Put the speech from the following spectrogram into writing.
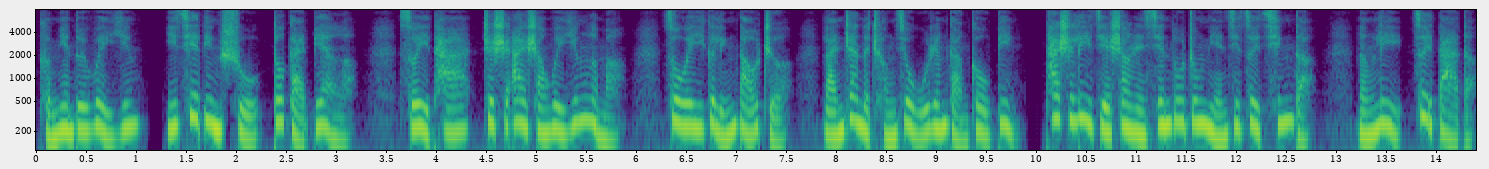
可面对魏婴，一切定数都改变了，所以他这是爱上魏婴了吗？作为一个领导者。蓝湛的成就无人敢诟病，他是历届上任仙都中年纪最轻的，能力最大的，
